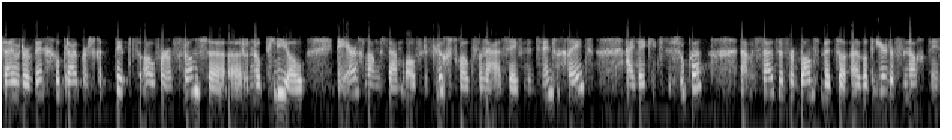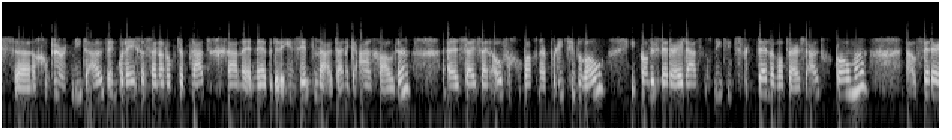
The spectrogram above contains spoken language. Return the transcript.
zijn we door weggebruikers getipt over een Franse Renault Clio die erg langzaam over de vluchtstrook van de A27 reed. Hij leek iets te zoeken. Nou, we sluiten een verband met uh, wat eerder vannacht is uh, gebeurd niet uit. En collega's zijn dan ook ter plaatse gegaan en hebben de inzittenden uiteindelijk aangehouden. Uh, zij zijn overgebracht naar het politiebureau. Ik kan u verder helaas nog niet iets vertellen wat daar is uitgekomen. Nou, verder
